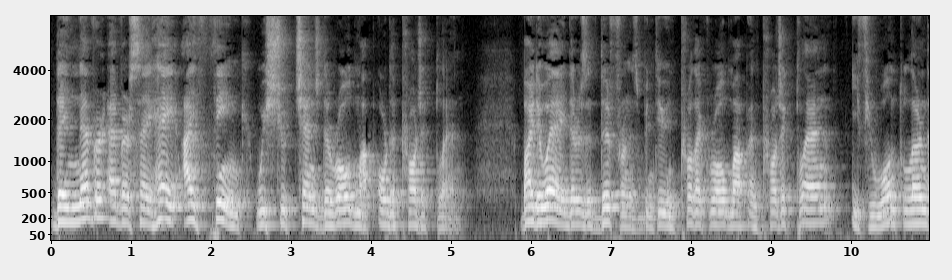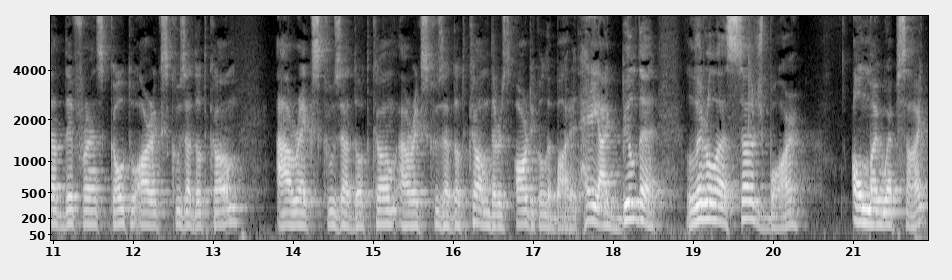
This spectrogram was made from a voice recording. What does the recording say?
They never ever say, hey, I think we should change the roadmap or the project plan. By the way, there is a difference between product roadmap and project plan. If you want to learn that difference, go to arekskuza.com, arekskuza.com, arekskuza.com. There's article about it. Hey, I built a little uh, search bar on my website.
